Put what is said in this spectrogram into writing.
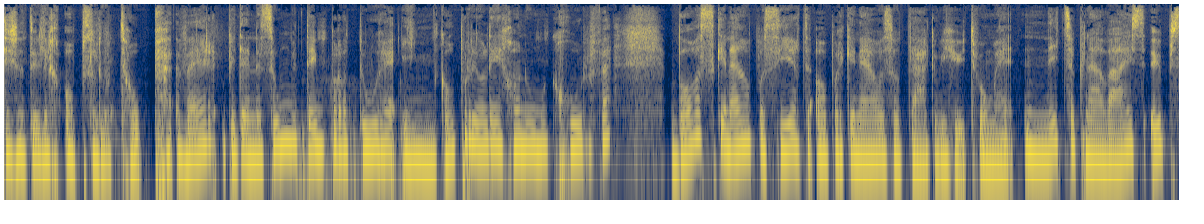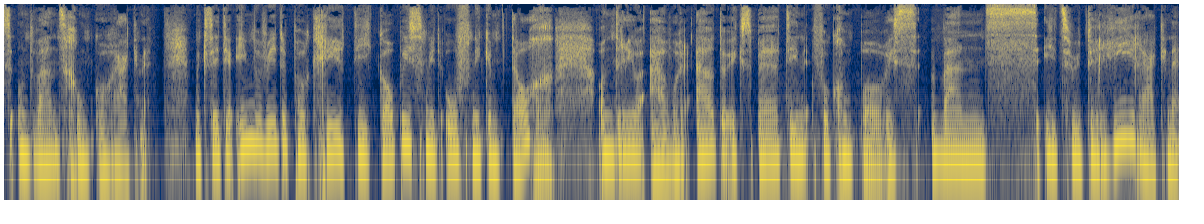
Es ist natürlich absolut top. Wer bei diesen Sommertemperaturen im Gabriolet kann umkurven was genau passiert, aber genau so Tage wie heute, wo man nicht so genau weiß, ob es und wann es kommt regnen. Man sieht ja immer wieder parkierte Gabis mit offenem Dach. Andrea Auer, Autoexpertin von Comparis. Wenn es jetzt wieder reinregnen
